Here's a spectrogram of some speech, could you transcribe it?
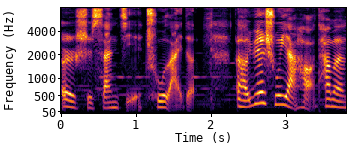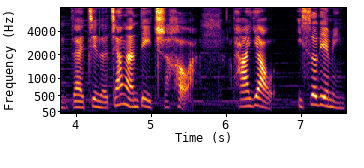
二十三节出来的。呃，约书亚哈，他们在进了迦南地之后啊，他要以色列民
